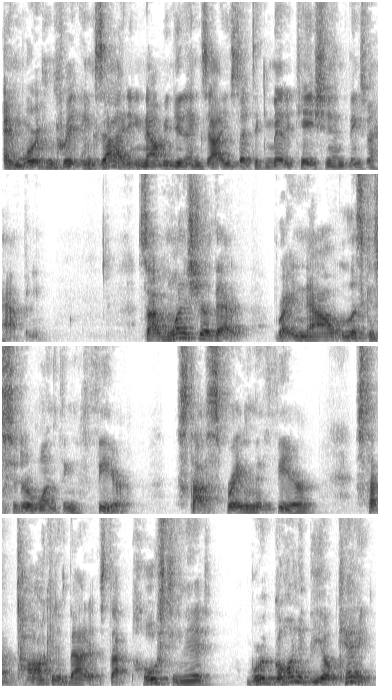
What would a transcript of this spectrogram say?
And worry can create anxiety. Now we get anxiety, start taking medication, things are happening. So I want to share that Right now, let's consider one thing, fear. Stop spreading the fear. Stop talking about it. Stop posting it. We're going to be okay.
